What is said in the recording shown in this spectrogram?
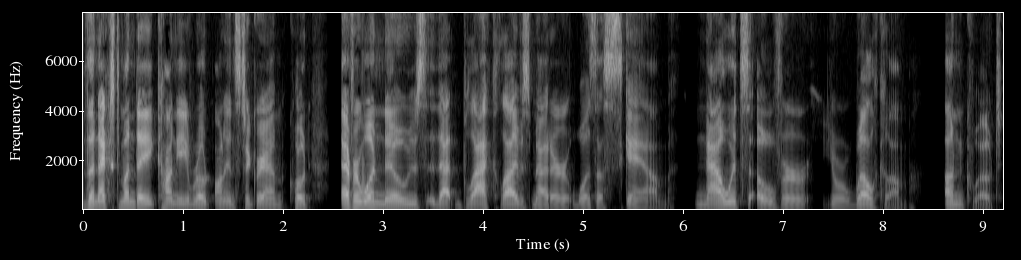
The next Monday, Kanye wrote on Instagram, quote, Everyone knows that Black Lives Matter was a scam. Now it's over. You're welcome. Unquote.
